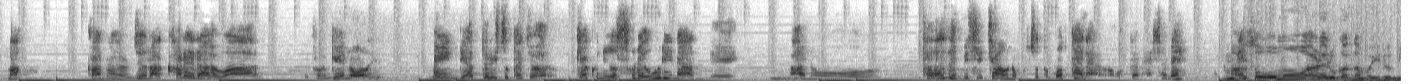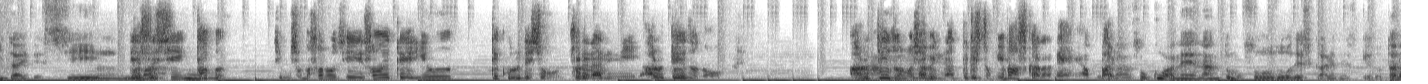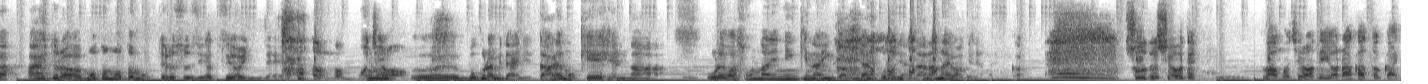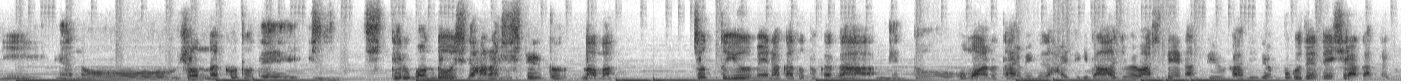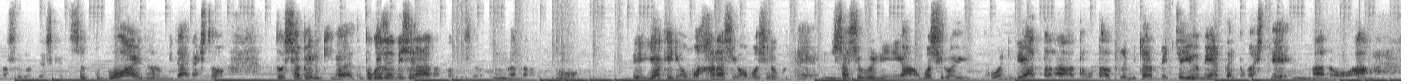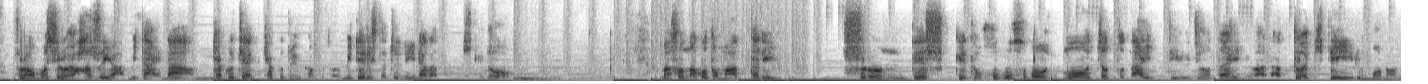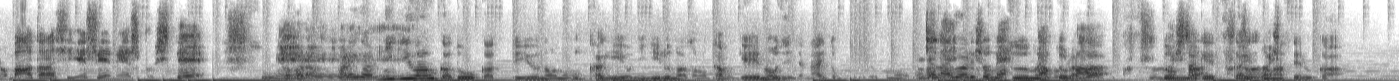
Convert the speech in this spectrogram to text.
まあ彼女ら彼らはその芸能メインでやってる人たちは逆に言うとそれ売りなんでうん。あのーただで見せちゃうのもちょっともったいないはもったいないですよね。まあそう思われる方もいるみたいですし、うん、ですし、まあ多分事務所もそのうちそうやって言ってくるでしょう。それなりにある程度の、ある程度のおしゃべりになってる人もいますからね、やっぱり。だからそこはね、なんとも想像でしかあれですけど、ただ、ああいう人らはもともと持ってる数字が強いんで、まあもちろん。僕らみたいに誰もけえへんな、俺はそんなに人気ないんかみたいなことにはならないわけじゃないですか。そうですよ。で、うんまあもちろんで夜中とかに、あのーひょんなことでし知ってる本同士で話してると、まあまあ、ちょっと有名な方とかが、うん。えっと、思わぬタイミングで入ってきて、あ、はじめまして、なんていう感じで、僕全然知らんかったりとかするんですけど、ちょっと某アイドルみたいな人と喋る機会があって、僕は全然知らなかったんですよ、その方のこと。を。で、やけにおも話が面白くて、うん。久しぶりにあ面白い子に出会ったなと思って、後で見たらめっちゃ有名やったりとかして、うん。あの、あ、それは面白いはずや、みたいなうん、客全、客というか、見てる人は全然いなかったんですけど、うん。まあそんなこともあったりするんですけど、ほぼほぼもうちょっとないっていう状態にはなってはきているものの、まあ新しい SNS として、そうだから、えーあれが賑わうかどうかっていうのの鍵を握るのは、その多分芸能人じゃないと思うんですよ。そのじゃないんで割としょうね普通の人らがどんだけ使いこなせるか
